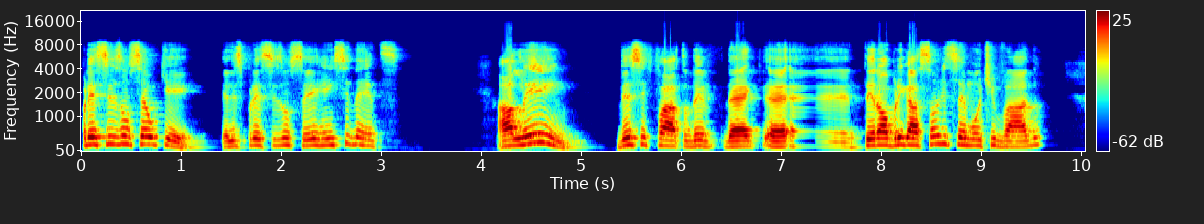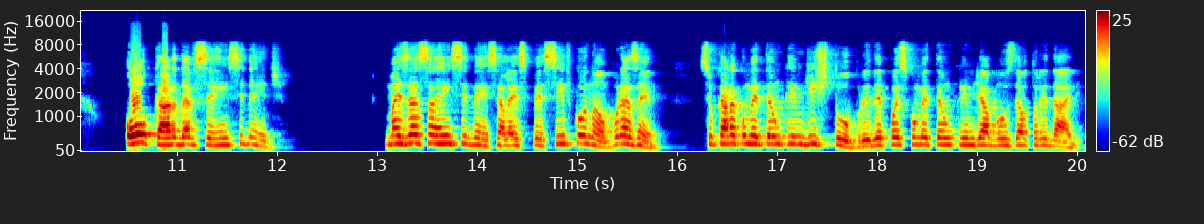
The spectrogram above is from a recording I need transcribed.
precisam ser o quê? Eles precisam ser reincidentes. Além desse fato de, de é, é, ter a obrigação de ser motivado, o cara deve ser reincidente. Mas essa reincidência ela é específica ou não? Por exemplo, se o cara cometeu um crime de estupro e depois cometeu um crime de abuso de autoridade,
